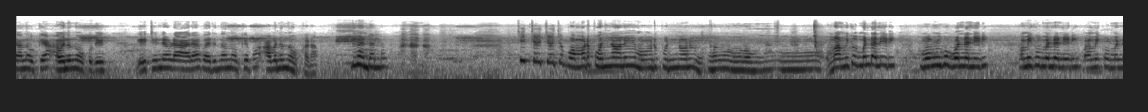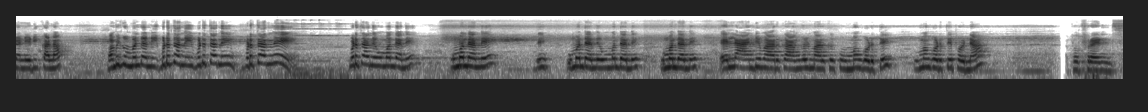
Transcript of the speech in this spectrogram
ഞാൻ നോക്കിയാൽ അവനും നോക്കും. ഗേറ്റിന്റെ അവിടെ ആരാ വരുന്നതെന്ന് നോക്കിയപ്പോൾ അവനും നോക്കണം. ഇത് കണ്ടല്ലോ. ചിച്ച നമ്മുടെ പൊന്നാണ് നമ്മുടെ പൊന്നാണ്. മമ്മിക്ക് ഉമ്മൻ തന്നെ ഇടി മമ്മിക്ക് ഉമ്മൻ തന്നെ ഇടി തന്നെ ഇടി മമ്മിക്ക് ഉമ്മൻ തന്നെ ഇടി കള മമ്മിക്ക് ഉമ്മൻ തന്നെ ഇവിടെ തന്നെ ഇവിടെ തന്നെ ഇവിടെ തന്നെ. ഇവിടെ തന്നെ ഉമ്മൻ തന്നെ. ഉമ്മൻ തന്നെ. ഉമ്മൻ തന്നെ ഉമ്മൻ തന്നെ ഉമ്മൻ തന്നെ. എല്ലാ ആന്റിമാർക്ക് അങ്കിൾമാർക്കൊക്കെ ഉമ്മൻ കൊടുത്തേ ഉമ്മൻ കൊടുത്തേ പൊന്ന. അപ്പോൾ ഫ്രണ്ട്സ്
